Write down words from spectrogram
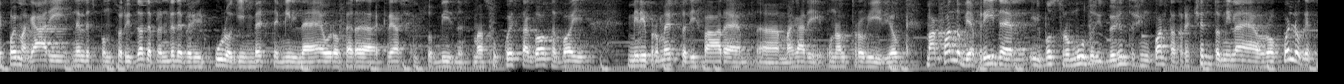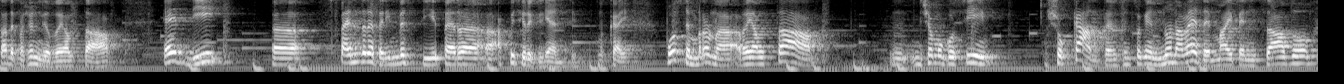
e poi magari nelle sponsorizzate prendete per il culo chi investe 1000 euro per crearsi il suo business, ma su questa cosa poi mi riprometto di fare uh, magari un altro video. Ma quando vi aprite il vostro mutuo di 250-300 mila euro, quello che state facendo in realtà è di uh, spendere per investire, per uh, acquisire clienti. Ok? Può sembrare una realtà, mm, diciamo così, scioccante, nel senso che non avete mai pensato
